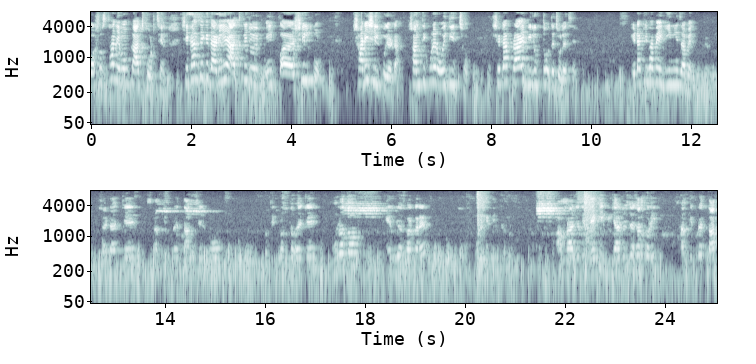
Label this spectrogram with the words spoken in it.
বসস্থান এবং কাজ করছেন। সেখান থেকে দাঁড়িয়ে আজকে যে এই শিল্প, শাড়ি শিল্প যেটা, শান্তিপুরের ঐতিহ্য, সেটা প্রায় বিলুপ্ত হতে চলেছে। এটা কীভাবে এগিয়ে নিয়ে যাবেন? সেটা হচ্ছে শান্তিপুরের তাঁত শিল্প ক্ষতিগ্রস্ত হয়েছে। মূলত কেন্দ্রীয় সরকারের আমরা যদি দেখি, বিচার বিশ্লেষণ করি, শান্তিপুরের তাঁত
